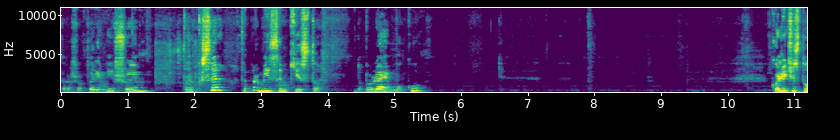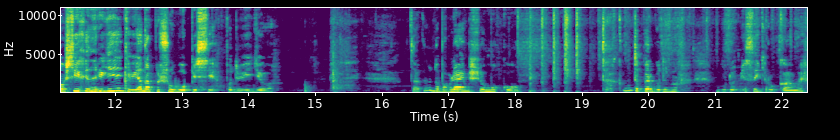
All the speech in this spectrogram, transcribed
Хорошо перемішуємо. Так, все. Тепер місимо тісто. Додаємо муку. Количество всіх інгредієнтів я напишу в описі під відео. Так, ну додаємо всю муку. Так, ну тепер будемо буду місити руками.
